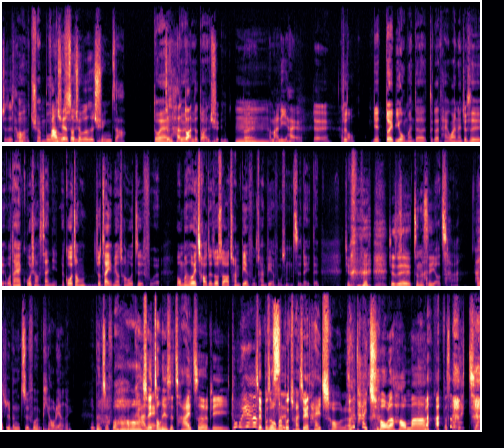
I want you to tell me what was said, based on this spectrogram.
就是她们全部放学的时候全部都是裙子啊，对，就是很短的短裙，对，对，还蛮厉害的，对，很猛。因为对比我们的这个台湾呢，就是我大概国小三年，国中就再也没有穿过制服了，因为我们会吵着就说要穿便服，穿便服什么之类的，就 就是真的是有差啊，啊。日本的制服很漂亮哎、欸。日本制服好看、欸哦，所以重点是差在这里。对呀、啊，所以不是我们不穿，是，是因为太丑了。因为太丑了，好吗？不是我在讲，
